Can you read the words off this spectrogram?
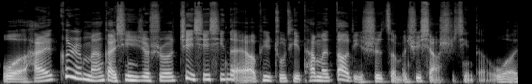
我还个人蛮感兴趣，就是说这些新的 LP 主体他们到底是怎么去想事情的？我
